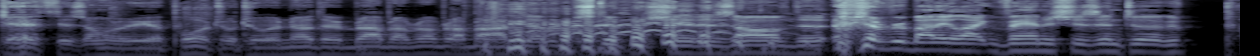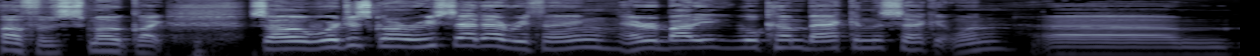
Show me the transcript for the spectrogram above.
death is only a portal to another. Blah blah blah blah blah. Stupid shit is all the everybody like vanishes into a puff of smoke. Like so, we're just gonna reset everything. Everybody will come back in the second one. Um,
